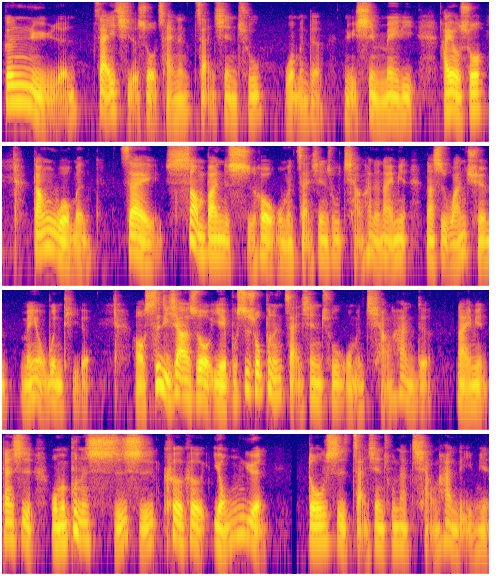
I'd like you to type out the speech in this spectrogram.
跟女人在一起的时候，才能展现出我们的女性魅力。还有说，当我们在上班的时候，我们展现出强悍的那一面，那是完全没有问题的。哦，私底下的时候，也不是说不能展现出我们强悍的那一面，但是我们不能时时刻刻永远都是展现出那强悍的一面。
